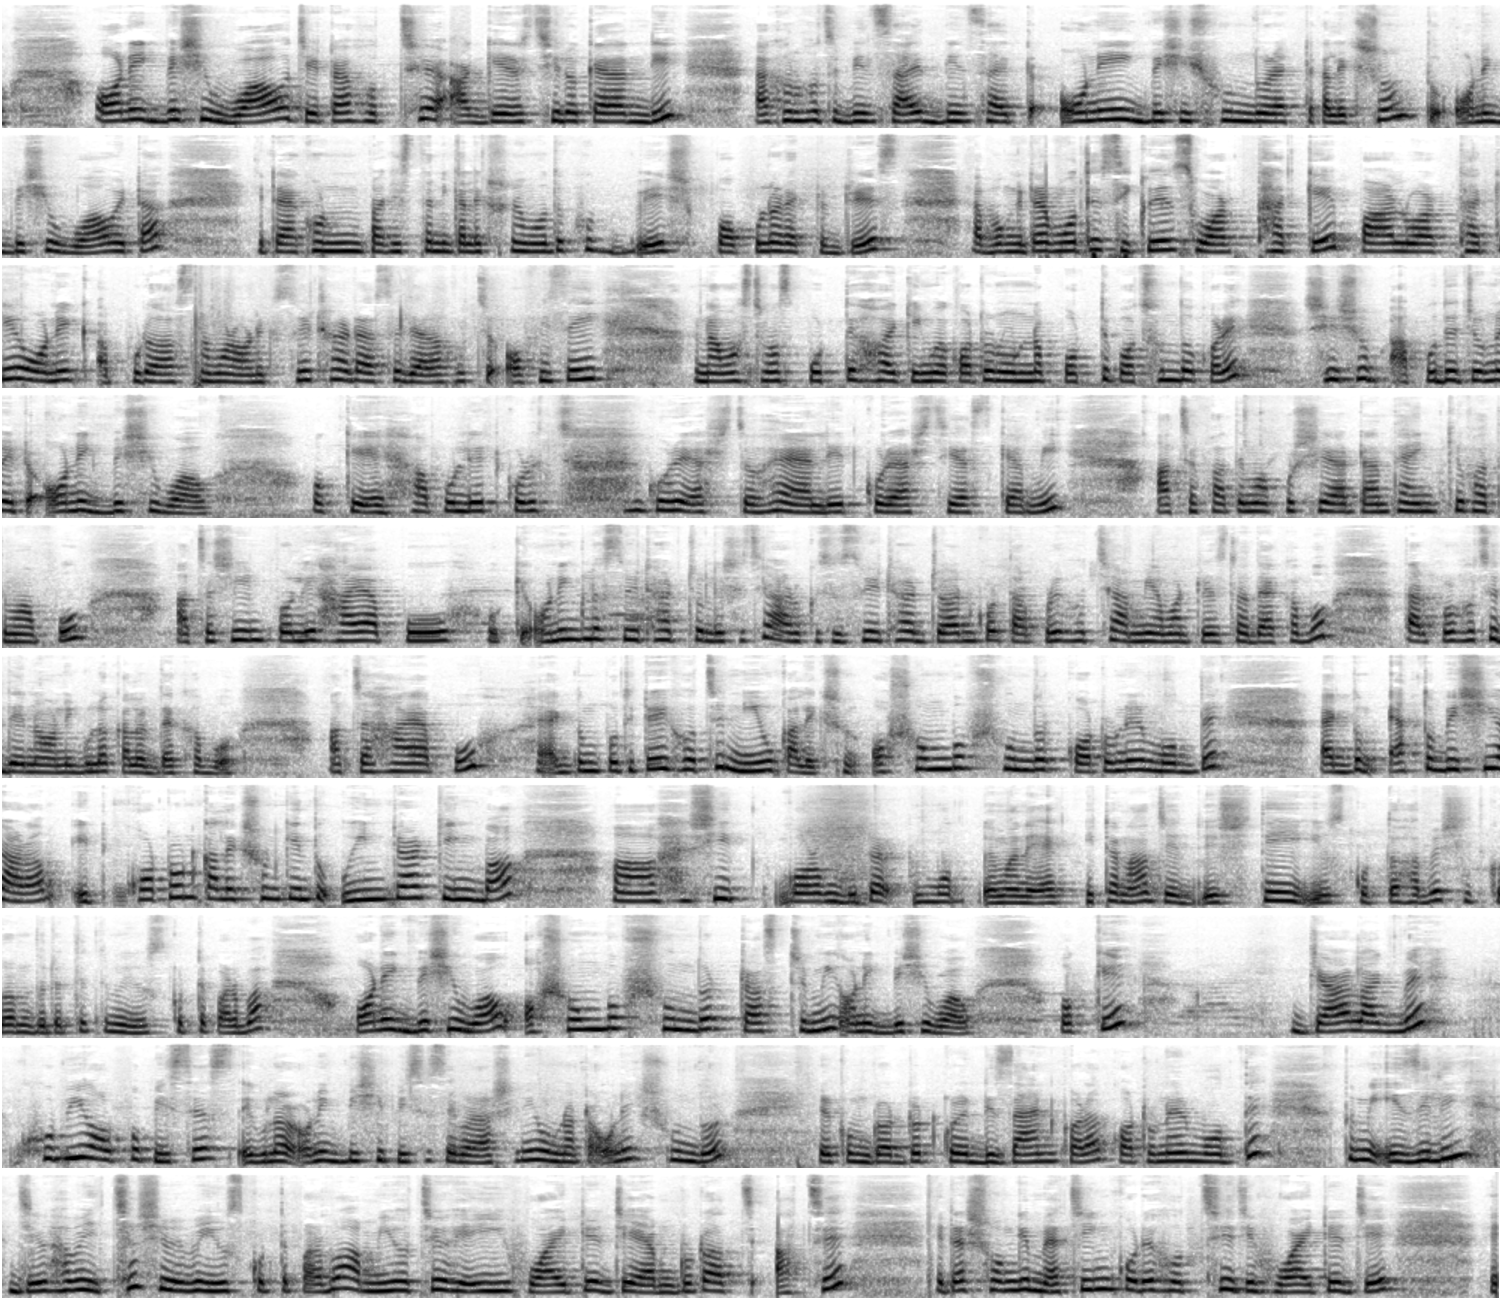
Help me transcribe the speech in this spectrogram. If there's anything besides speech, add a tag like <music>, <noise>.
অনেক বেশি ওয়াও যেটা হচ্ছে আগের ছিল ক্যারান্ডি এখন হচ্ছে বিন সাইদ বিন সাইডটা অনেক বেশি সুন্দর একটা কালেকশন তো অনেক বেশি ওয়াও এটা। এটা এখন পাকিস্তানি কালেকশনের মধ্যে খুব বেশ পপুলার একটা ড্রেস এবং এটার মধ্যে সিকোয়েন্স ওয়ার্ক থাকে পার্ল ওয়ার্ক থাকে, অনেক পুরো আমার অনেক সুইট হার্ট আছে যারা হচ্ছে অফিসেই নামাজ টামাজ পড়তে হয় কিংবা কটন ওন্না পড়তে পছন্দ করে, সেসব আপুদের জন্য এটা অনেক বেশি ওয়াও ওকে, আপু লেট করে করে আসছো। হ্যাঁ লেট করে আসছি আজকে আমি। আচ্ছা ফাতেমা আপু share done thank you Fatema আপু। আচ্ছা শিন পলি হাই আপু। ওকে, অনেকগুলো সুইট হার্ট চলে এসেছে, আর কিছু সুইট হার্ট জয়েন কর। তারপরে হচ্ছে আমি আমার ড্রেসটা দেখাবো। তারপর হচ্ছে দেন অনেকগুলো কালার দেখাবো। আচ্ছা হাই আপু। একদম প্রতিটাই হচ্ছে নিউ কালেকশন অসম্ভব সুন্দর কটনের মধ্যে একদম এত বেশি আরাম। এই কটন কালেকশন কিন্তু উইন্টার কিংবা শীত গরম দুটার মানে এটা না যে শীতেই ইউজ করতে হবে, শীত গরম দুটাতে তুমি ইউজ করতে পারবা। অনেক বেশি ওয়াও অসম্ভব সুন্দর ট্রাস্ট মি অনেক বেশি ওয়াও। ওকে যা লাগবে খুবই অল্প পিসেস এগুলোর অনেক বেশি পিসেস এবার আসেনি ওনাটা অনেক সুন্দর। এরকম ডট ডট করে ডিজাইন করা কটনের মধ্যে। তুমি ইজিলি যেভাবে ইচ্ছা সেভাবে ইউজ করতে পারব। আমি হচ্ছে এই হোয়াইটের যে অ্যামব্রোটা আছে এটার সঙ্গে ম্যাচিং করে হচ্ছে যে হোয়াইটের যে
